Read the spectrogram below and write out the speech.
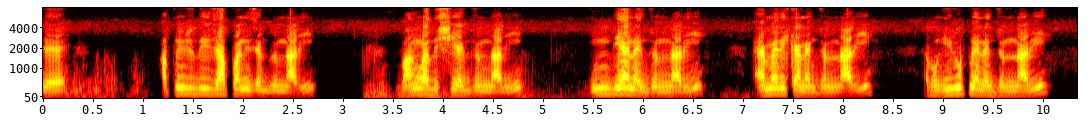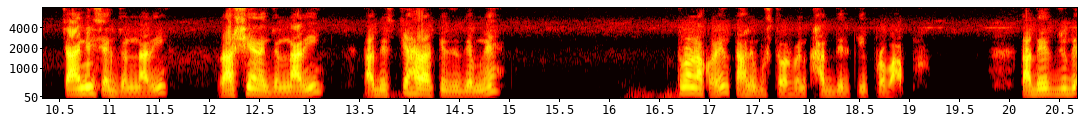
যে আপনি যদি জাপানিজ একজন নারী, বাংলাদেশি একজন নারী, ইন্ডিয়ান একজন নারী, আমেরিকান একজন নারী এবং ইউরোপিয়ান একজন নারী, চাইনিজ একজন নারী, রাশিয়ান একজন নারী, তাদের চেহারাকে যদি আপনি তুলনা করেন, তাহলে বুঝতে পারবেন খাদ্যের কি প্রভাব। তাদের যদি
